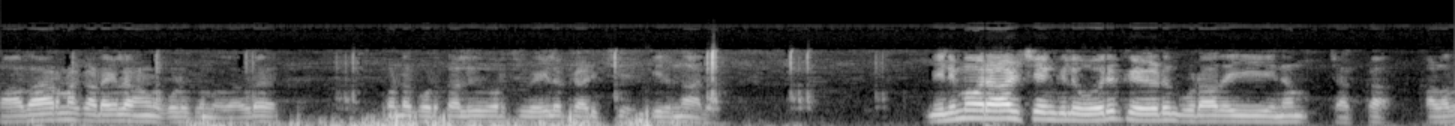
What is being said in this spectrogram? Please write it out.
സാധാരണ കടയിലാണല്ലോ കൊടുക്കുന്നത്. അവിടെ കൊണ്ട് കൊടുത്താൽ ഇത് കുറച്ച് വെയിലൊക്കെ അടിച്ച് ഇരുന്നാൽ മിനിമം ഒരാഴ്ചയെങ്കിലും ഒരു കേടും കൂടാതെ ഈ ഇനം ചക്ക കളർ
